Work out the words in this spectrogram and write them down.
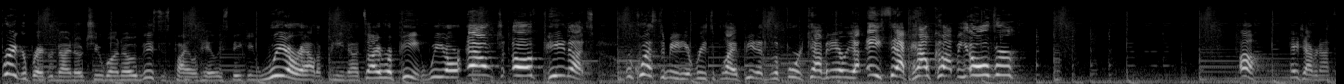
Breaker Breaker 90210, this is Pilot Haley speaking. We are out of peanuts. I repeat, we are out of peanuts. Request immediate resupply of peanuts to the Ford cabin area ASAP. How copy? Over. Oh, hey, Tabernauts.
